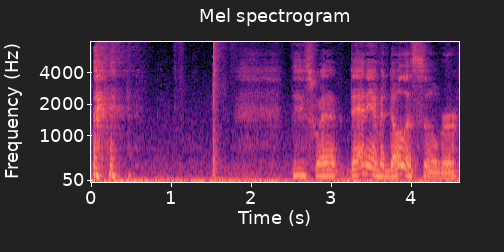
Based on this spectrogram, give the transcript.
Danny Amendola silver.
